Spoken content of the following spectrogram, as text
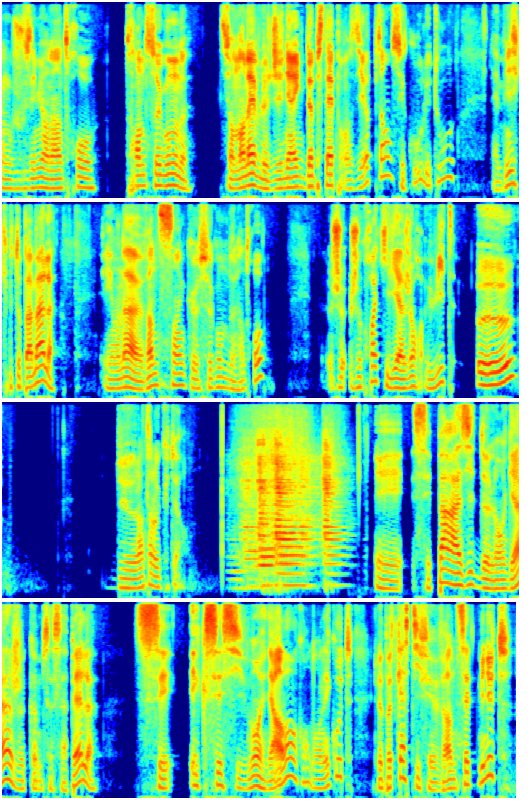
Donc, je vous ai mis en intro 30 secondes. Si on enlève le générique dubstep, on se dit, oh c'est cool et tout. La musique est plutôt pas mal. Et on a 25 secondes de l'intro. Je, je crois qu'il y a genre 8 E de l'interlocuteur. Et ces parasites de langage, comme ça s'appelle, c'est excessivement énervant quand on écoute. Le podcast, il fait 27 minutes.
